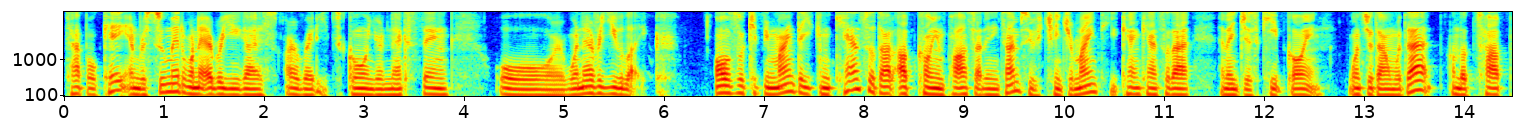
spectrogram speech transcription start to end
tap OK and resume it whenever you guys are ready to go on your next thing or whenever you like. Also keep in mind that you can cancel that upcoming pause at any time. So if you change your mind, you can cancel that and then just keep going. Once you're done with that, on the top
